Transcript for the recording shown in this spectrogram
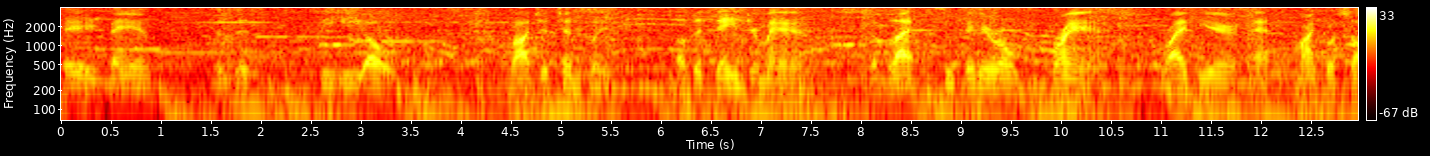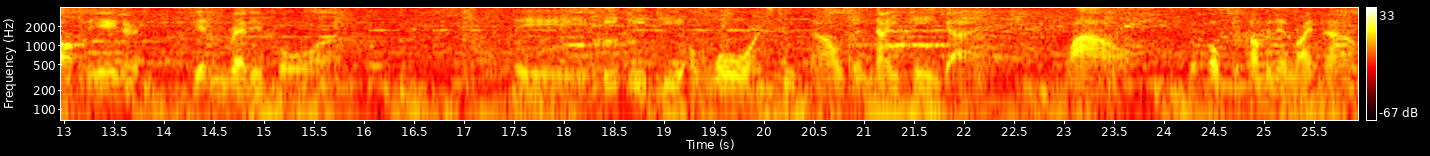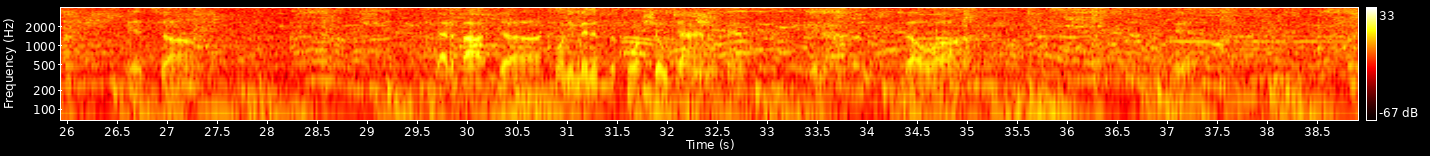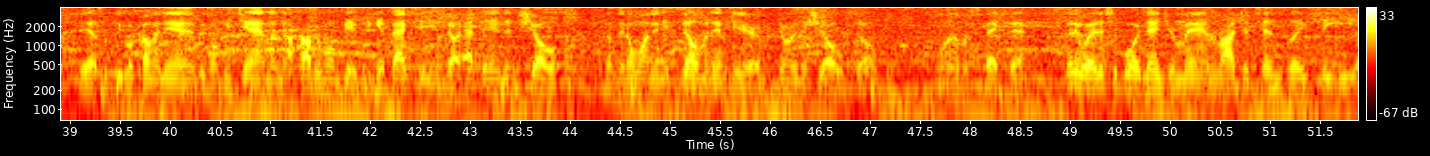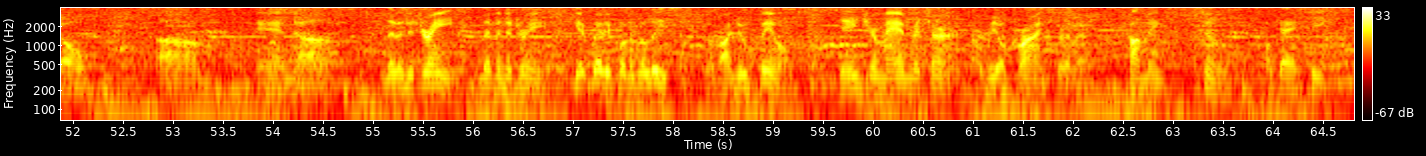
Hey fans, this is CEO Roger Tinsley of the Danger Man, the black superhero brand, right here at Microsoft Theater, getting ready for the BET Awards 2019, guys. Wow. So folks are coming in right now. It's uh, got about uh, 20 minutes before showtime, okay? You know, so, um, yeah. Yeah, so people are coming in, we're gonna be jamming. I probably won't be able to get back to you until at the end of the show because they don't want any filming in here during the show, so wanna respect that. But anyway, this is your boy Danger Man, Roger Tinsley, CEO. Um, and uh, living the dream, living the dream. Get ready for the release of our new film, Danger Man Returns, a real crime thriller coming soon. Okay, peace.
